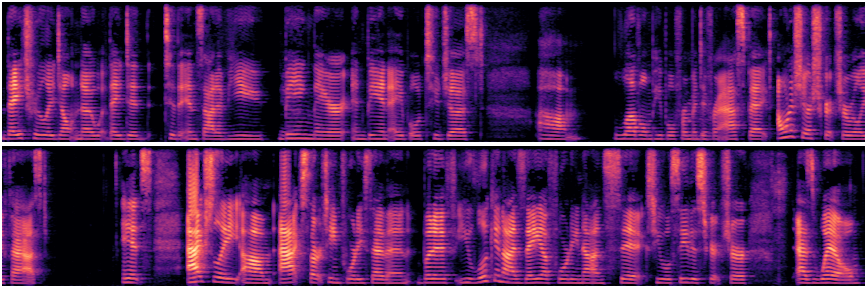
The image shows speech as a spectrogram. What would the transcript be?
they truly don't know what they did to the inside of you yeah. being there and being able to just um, love on people from a different mm-hmm. aspect i want to share scripture really fast it's actually um, Acts 13 47. But if you look in Isaiah 49 6, you will see the scripture as well.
